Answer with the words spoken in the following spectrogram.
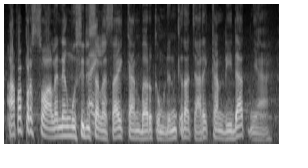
apa persoalan yang mesti diselesaikan baru kemudian kita cari kandidatnya.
